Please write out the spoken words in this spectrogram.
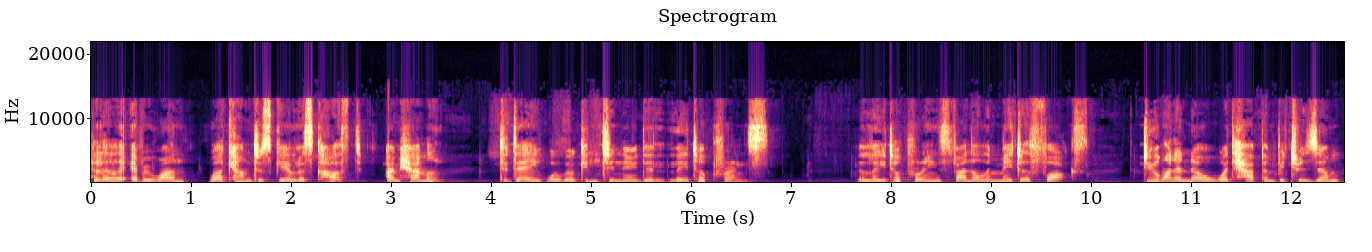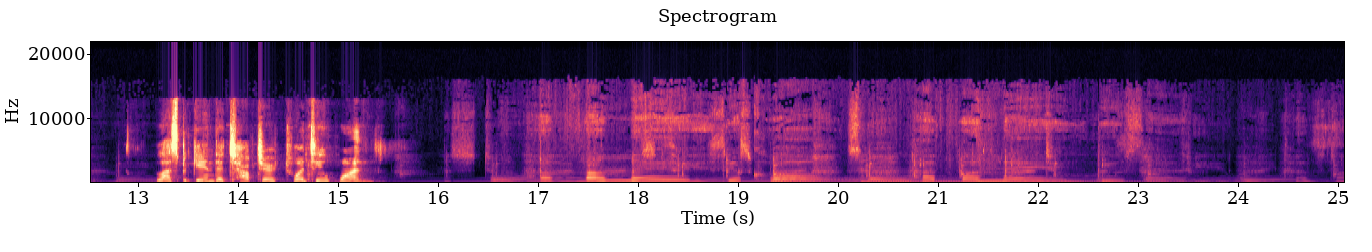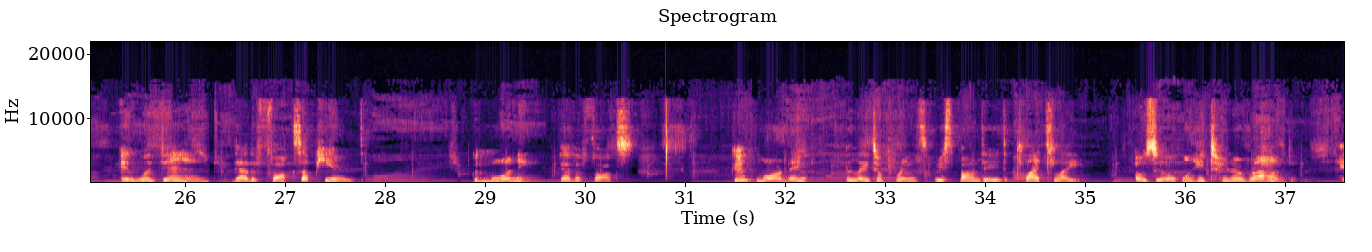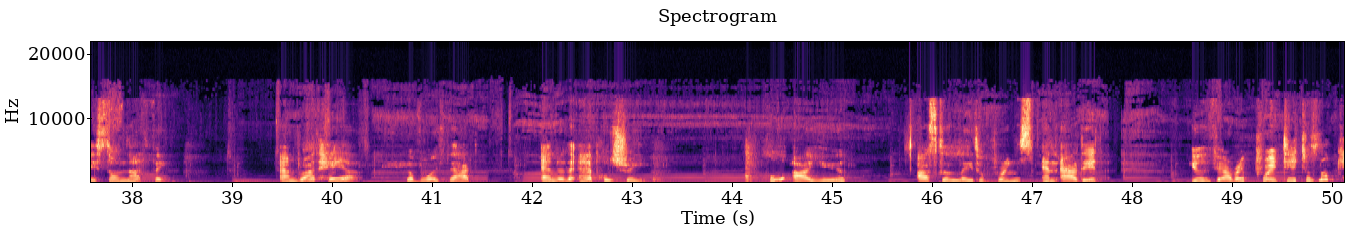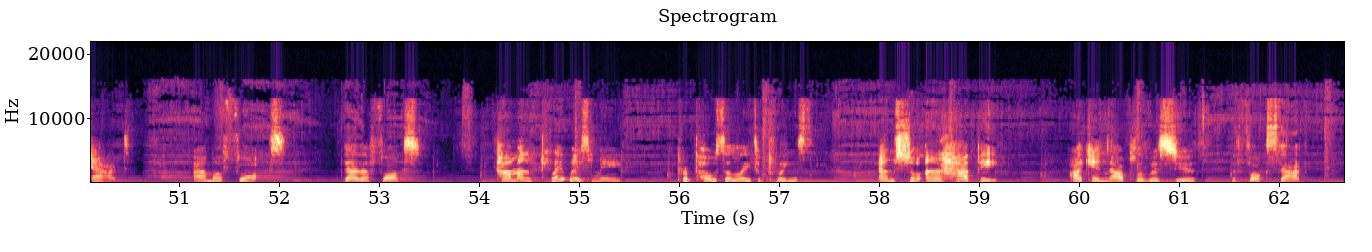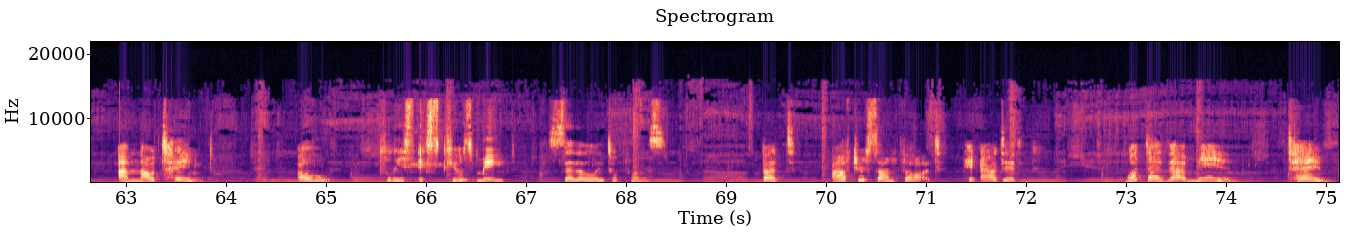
Hello everyone, welcome to Scaleless Cast. I'm Hammond. Today we will continue The Little Prince. The little prince finally met the fox. Do you want to know what happened between them? Let's begin the chapter 21. It was then that the fox appeared. Good morning, said the fox. Good morning, the little prince responded politely, although when he turned around, he saw nothing. I'm right here, the voice said, under the apple tree. Who are you? asked the little prince and added, You're very pretty to look at. I'm a fox, said the fox. Come and play with me, proposed the little prince. I'm so unhappy. I can now play with you, the fox said. I'm now tamed. Oh, please excuse me, said the little prince. But after some thought, he added, What does that mean? Tame.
